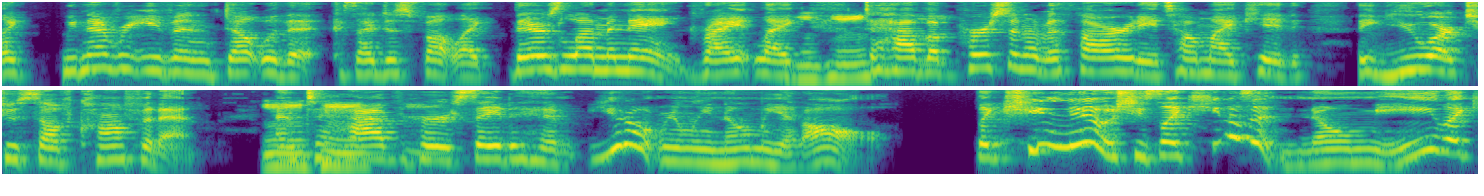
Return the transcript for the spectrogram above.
like we never even dealt with it because I just felt like there's lemonade, right? Like Mhm. to have a person of authority tell my kid that you are too self-confident and to Mhm. have her say to him, You don't really know me at all. Like she knew, she's like, He doesn't know me. Like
